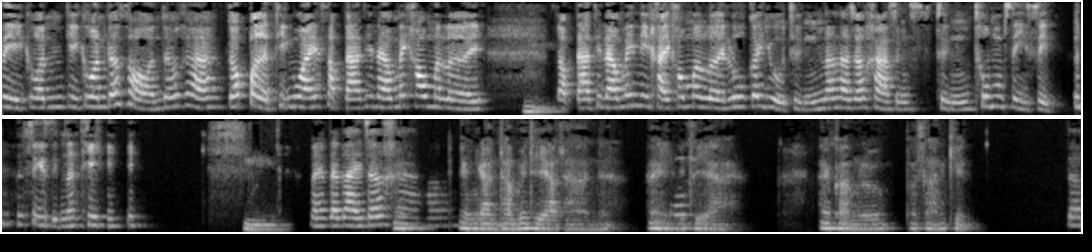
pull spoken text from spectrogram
สี่คนกี่คนก็สอนเจ้าค่ะ ก็เปิดทิ้งไว้สัปดาห์ที่แล้วไม่เข้ามาเลย สัปดาห์ที่แล้วไม่มีใครเข้ามาเลย ลูกก็อยู่ถึงนั่นแหละเจ้าค่ะถึงถึงทุ่มสี่สิบสี่สิบนาทีไม่เป็นไรเจ้าค่ะเป็นการทำวิทยาทานนะให้วิทยา ให้ความรู้ภาษาอังกฤษ เจ้า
